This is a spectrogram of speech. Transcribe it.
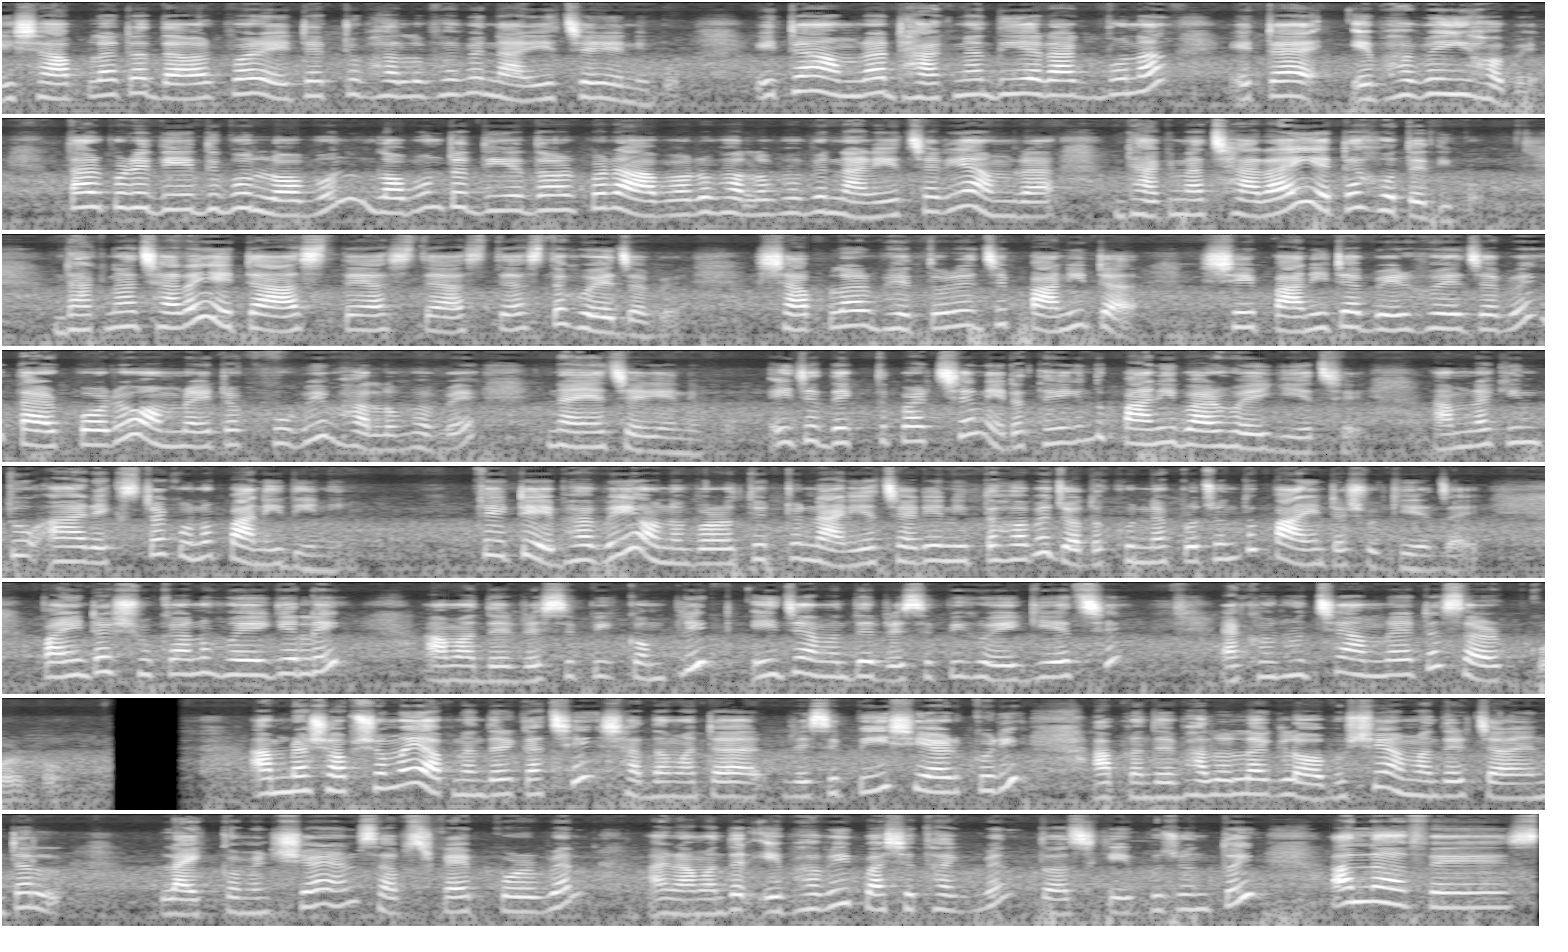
এই শাপলাটা দেওয়ার পর এটা একটু ভালোভাবে নাড়িয়ে চেড়ে নিব। এটা আমরা ঢাকনা দিয়ে রাখব না, এটা এভাবেই হবে। তারপরে দিয়ে দিব লবণ। লবণটা দিয়ে দেওয়ার পরে আবারও ভালোভাবে নাড়িয়ে চাড়িয়ে আমরা ঢাকনা ছাড়াই এটা হতে দিব। ঢাকনা ছাড়াই এটা আস্তে আস্তে আস্তে আস্তে হয়ে যাবে। শাপলার ভেতরে যে পানিটা, সেই পানিটা বের হয়ে যাবে। তারপরেও আমরা এটা খুবই ভালোভাবে নাড়িয়ে চাড়িয়ে নেব। এই যে দেখতে পাচ্ছেন, এটা থেকে কিন্তু পানি বার হয়ে গিয়েছে। আমরা কিন্তু আর এক্সট্রা কোনো পানি দিইনি। তো এটা এভাবেই অনবরত একটু নাড়িয়ে চাড়িয়ে নিতে হবে যতক্ষণ না পর্যন্ত পানিটা শুকিয়ে যায়। পানিটা শুকানো হয়ে গেলেই আমাদের রেসিপি কমপ্লিট এই যে আমাদের রেসিপি হয়ে গিয়েছে এখন হচ্ছে আমরা এটা সার্ভ করব। আমরা সবসময় আপনাদের কাছে সাদামাটা রেসিপি শেয়ার করি। আপনাদের ভালো লাগলে অবশ্যই আমাদের চ্যানেলটা like comment share and subscribe করবেন। আর আমাদের এভাবেই পাশে থাকবেন। তো আজকে এই পর্যন্তই। আল্লাহ হাফেজ।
